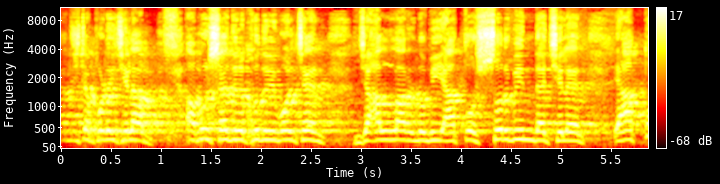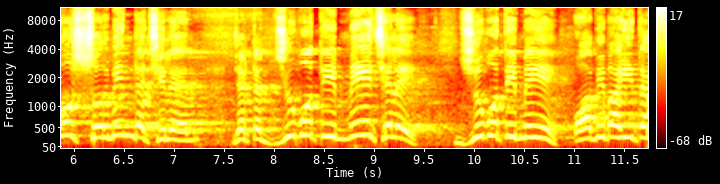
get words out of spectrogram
হাদিসটা পড়েছিলাম। আবু সাইদুল খুদরি বলছেন যে আল্লাহর নবী এত শর্মিন্দা ছিলেন, এত শর্মিন্দা ছিলেন যে একটা যুবতী মেয়ে ছেলে, যুবতী মেয়ে, অবিবাহিতা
